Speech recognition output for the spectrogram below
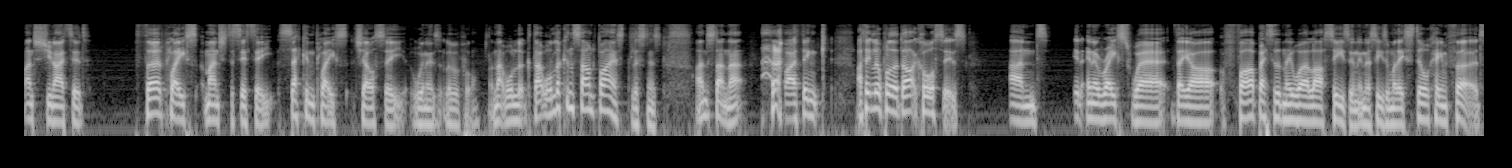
Manchester United. Third place, Manchester City. Second place, Chelsea. Winners, Liverpool. And that will look that will look and sound biased, listeners. I understand that, but I think I think Liverpool are the dark horses, and in, in a race where they are far better than they were last season, in a season where they still came third.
